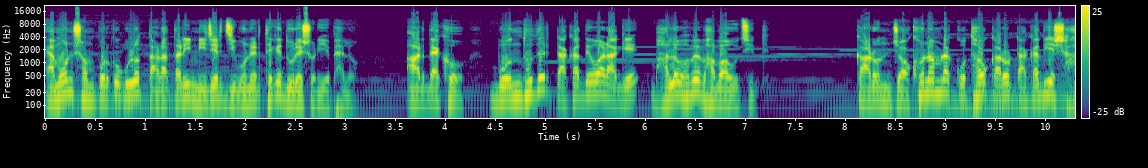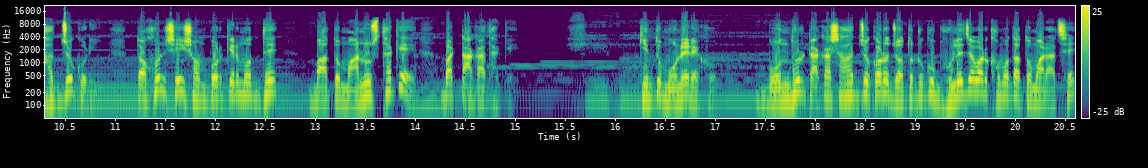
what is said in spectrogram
এমন সম্পর্কগুলো তাড়াতাড়ি নিজের জীবনের থেকে দূরে সরিয়ে ফেলো। আর দেখো, বন্ধুদের টাকা দেওয়ার আগে ভালোভাবে ভাবা উচিত। কারণ যখন আমরা কোথাও কারও টাকা দিয়ে সাহায্য করি, তখন সেই সম্পর্কের মধ্যে বা তো মানুষ থাকে বা টাকা থাকে। কিন্তু মনে রেখো, বন্ধুর টাকা সাহায্য করো, যতটুকু ভুলে যাওয়ার ক্ষমতা তোমার আছে,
